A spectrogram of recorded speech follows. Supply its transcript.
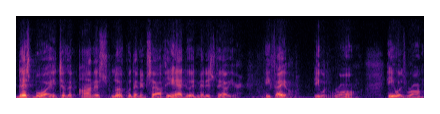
This boy took an honest look within himself. He had to admit his failure. He failed. He was wrong. He was wrong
